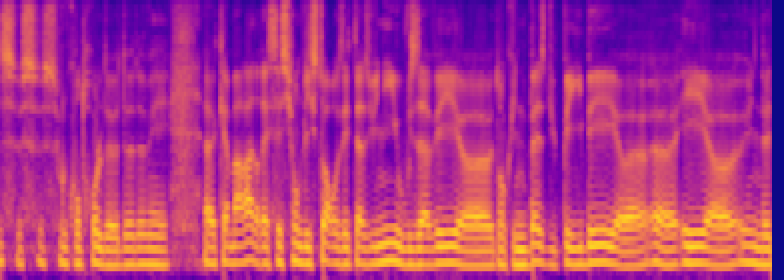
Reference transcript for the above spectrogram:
sous le contrôle de, mes euh, camarades, récession de l'histoire aux États-Unis où vous avez euh, donc une baisse du PIB et une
